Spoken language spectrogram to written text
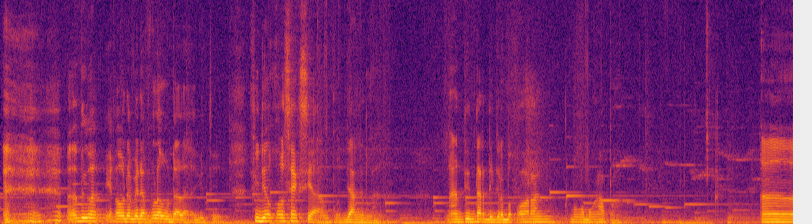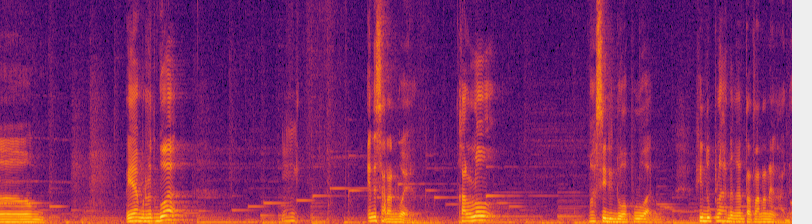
Nanti ya kalau udah beda pulau udahlah gitu. Video call seks ya ampun, janganlah. Nanti ntar digerebek orang mau ngomong apa. Um, ya menurut gue ini saran gue ya. Kalau masih di 20-an, hiduplah dengan tatanan yang ada.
